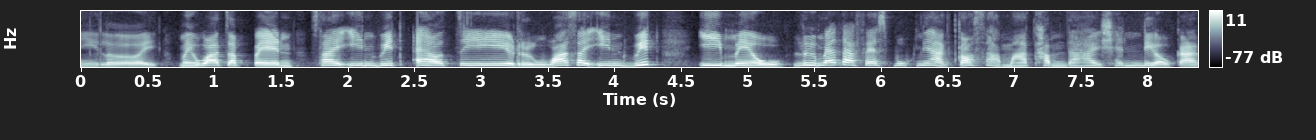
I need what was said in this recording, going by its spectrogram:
นี่เลย ไม่ว่าจะเป็น sign in with LG หรือว่า sign in with อีเมล หรือแม้แต่ Facebook เนี่ยก็สามารถทำได้เช่นเดียวกัน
